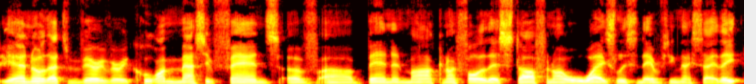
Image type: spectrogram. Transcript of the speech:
Yeah, no, that's very very cool. I'm massive fans of uh, Ben and Marc, and I follow their stuff, and I always listen to everything they say. They,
